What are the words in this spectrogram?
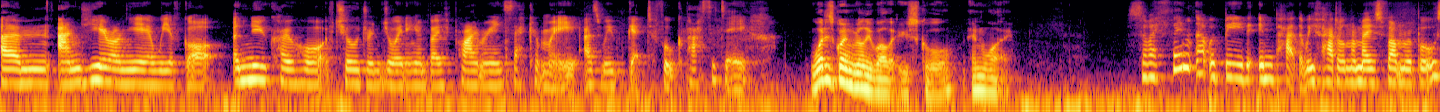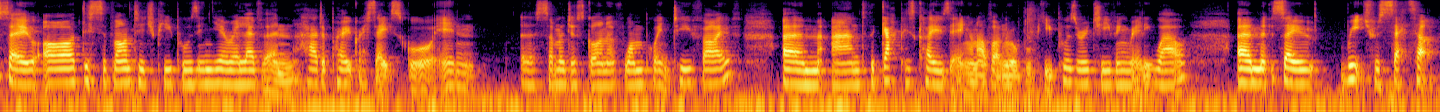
Um, and year on year, we have got a new cohort of children joining in both primary and secondary as we get to full capacity. What is going really well at your school and why? So, I think that would be the impact that we've had on the most vulnerable. So, our disadvantaged pupils in year 11 had a Progress 8 score in a summer just gone of 1.25 um, and the gap is closing and our vulnerable pupils are achieving really well um, so reach was set up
